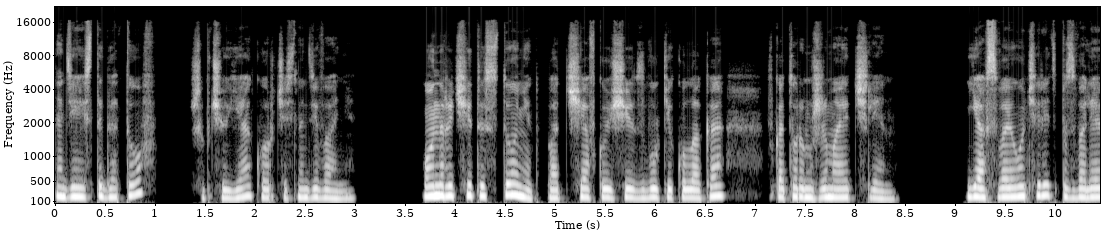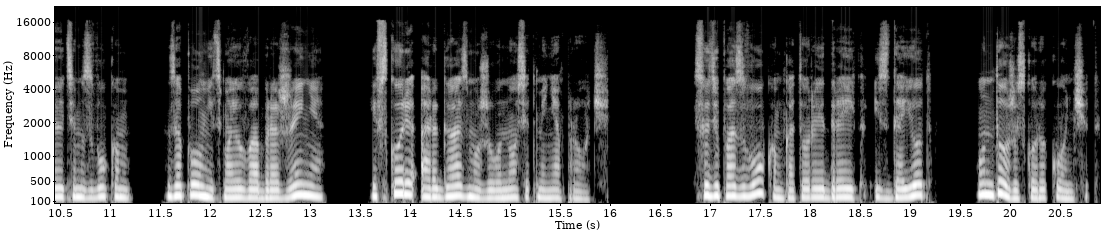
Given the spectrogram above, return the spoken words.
Надеюсь, ты готов?» — шепчу я, корчась на диване. Он рычит и стонет под чавкающие звуки кулака, в котором сжимает член. Я, в свою очередь, позволяю этим звукам заполнить моё воображение, и вскоре оргазм уже уносит меня прочь. Судя по звукам, которые Дрейк издает, он тоже скоро кончит.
